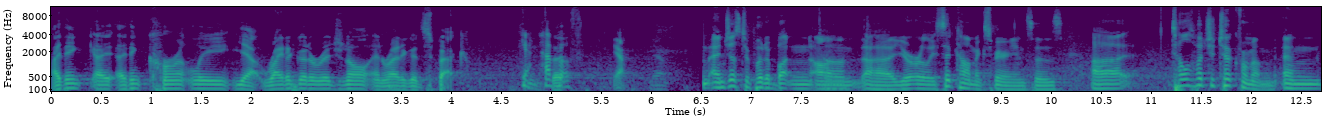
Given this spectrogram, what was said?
I think I, I think currently, yeah, write a good original and write a good spec. Yeah, have That- both. Yeah. yeah. And just to put a button on uh, your early sitcom experiences, uh, tell us what you took from them and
